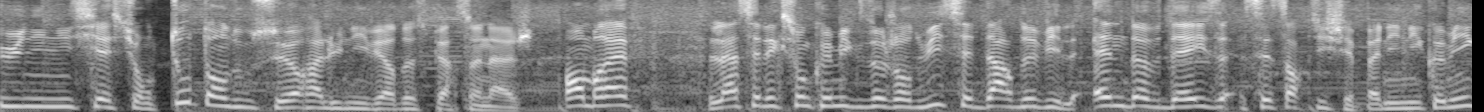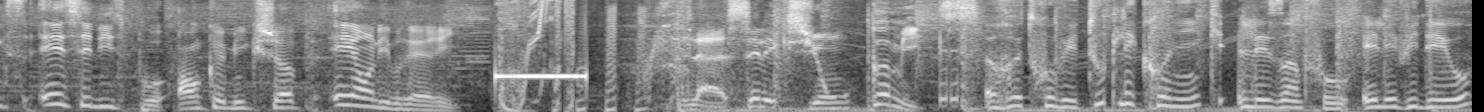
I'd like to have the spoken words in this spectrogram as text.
une initiation tout en douceur à l'univers de ce personnage. En bref, la sélection comics d'aujourd'hui, c'est Daredevil End of Days, c'est sorti chez Panini Comics et c'est dispo en comic shop et en librairie. La sélection comics. Retrouvez toutes les chroniques, les infos et les vidéos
